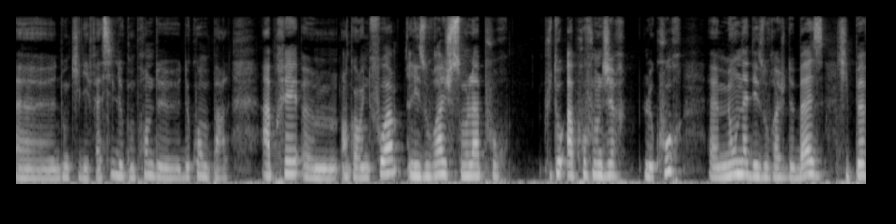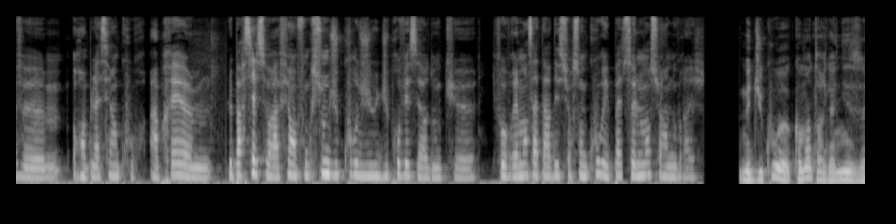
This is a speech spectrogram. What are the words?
euh, donc il est facile de comprendre de, quoi on parle. Après, encore une fois, les ouvrages sont là pour plutôt approfondir le cours, euh, mais on a des ouvrages de base qui peuvent euh, remplacer un cours. Après, euh, le partiel sera fait en fonction du cours du, professeur, donc il faut vraiment s'attarder sur son cours et pas seulement sur un ouvrage. Mais du coup, comment tu organises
